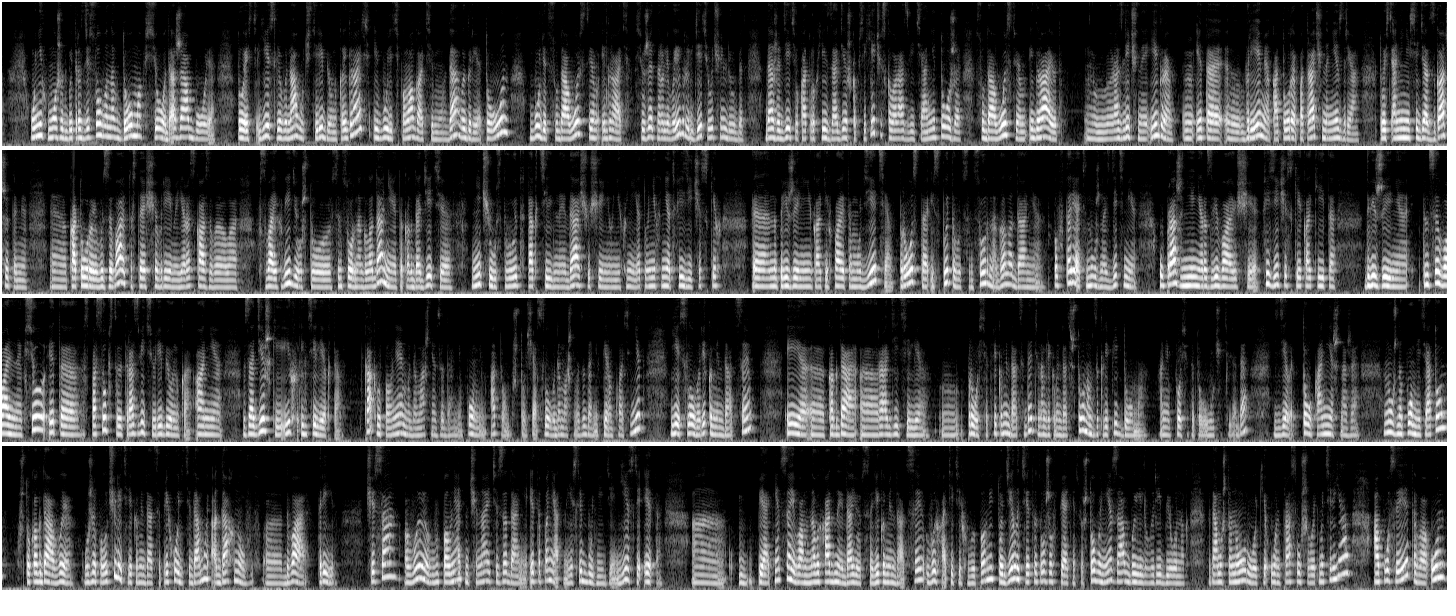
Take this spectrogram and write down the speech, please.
У них может быть разрисовано в дома все, даже обои. То есть, если вы научите ребенка играть и будете помогать ему да, в игре, то он будет с удовольствием играть. Сюжетно-ролевые игры дети очень любят. Даже дети, у которых есть задержка психического развития, они тоже с удовольствием играют в различные игры. Это э, время, которое потрачено не зря. То есть они не сидят с гаджетами, э, которые вызывают в настоящее время. Я рассказывала в своих видео, что сенсорное голодание – это когда дети не чувствуют тактильные да, ощущения, у них нет, у них нет физических э, напряжений никаких, поэтому дети просто испытывают сенсорное голодание. Повторять нужно с детьми упражнения развивающие, физические какие-то движения, танцевальные. Все это способствует развитию ребенка, а не задержки их интеллекта. Как выполняем мы домашнее задание? Помним о том, что сейчас слова домашнего задания в первом классе нет, есть слово рекомендация. И э, когда э, родители э, просят рекомендации, дайте нам рекомендации, что нам закрепить дома, они просят этого учителя да, сделать, то, конечно же, нужно помнить о том, что когда вы уже получили эти рекомендации, приходите домой, отдохнув 2-3 э, часа, вы выполнять начинаете задание. Это понятно, если будний день. Если это пятница, и вам на выходные дается рекомендации, вы хотите их выполнить, то делайте это тоже в пятницу, чтобы не забыл ребенок. Потому что на уроке он прослушивает материал, а после этого он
